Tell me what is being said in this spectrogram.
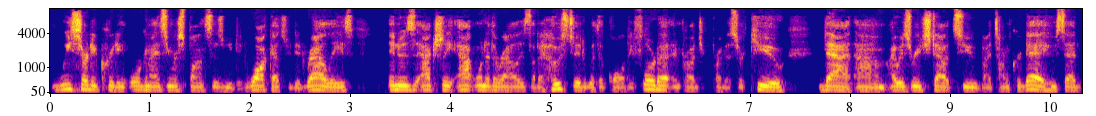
we started creating organizing responses. We did walkouts, we did rallies. And it was actually at one of the rallies that I hosted with Equality Florida and Project Predecessor Q that um, I was reached out to by Tom Corday, who said,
